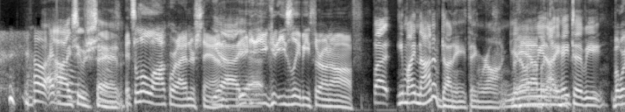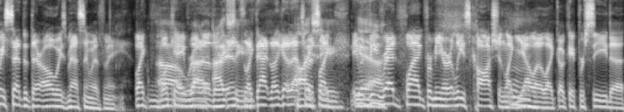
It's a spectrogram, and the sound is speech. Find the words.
so I, just I don't see what you're understand. saying. It's a little awkward. I understand. Yeah, You- yeah. You, could easily be thrown off. But he might not have done anything wrong. You know what Yeah, I mean? but I the- hate to be. But where he said that they're always messing with me, like okay, what Oh, right. other I ins see. like that, like that's I where it's like see. it Yeah. Would be red flag for me, or at least caution, like yellow, like okay, proceed uh,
